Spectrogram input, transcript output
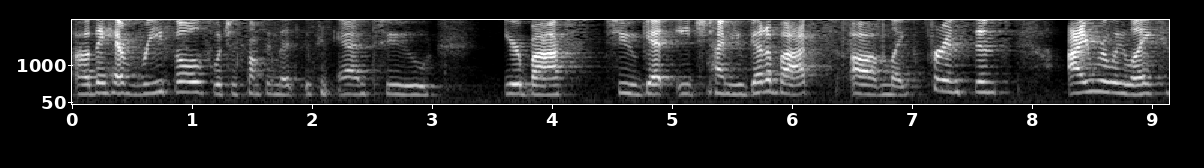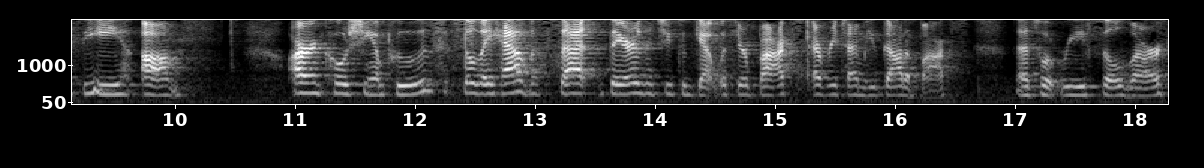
Uh, they have refills, which is something that you can add to your box to get each time you get a box. Um, like for instance, I really like the um, R & shampoos. So they have a set there that you could get with your box every time you got a box. That's what refills are.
